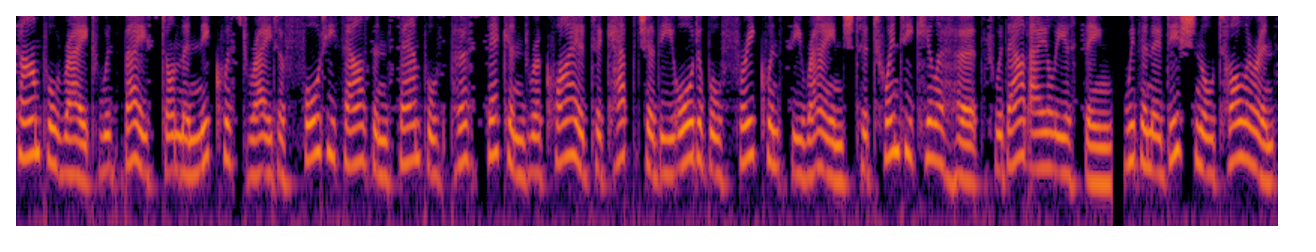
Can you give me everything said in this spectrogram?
sample rate was based on the Nyquist rate of 40,000 samples per second required to capture the audible frequency range to 20 kHz without aliasing, with an additional tolerance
